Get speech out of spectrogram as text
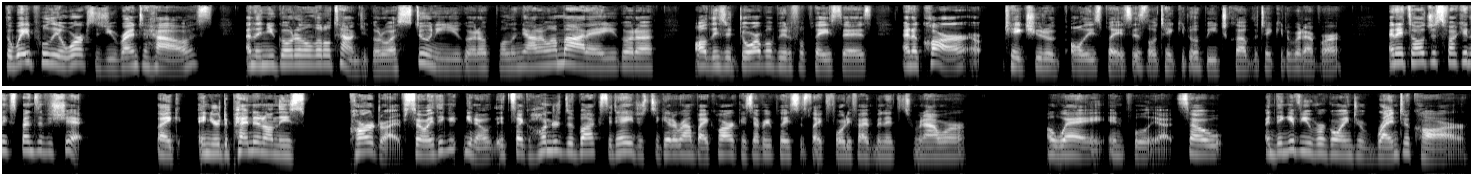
the way Puglia works is you rent a house and then you go to the little towns. You go to Ostuni, you go to Polignano a Mare, you go to all these adorable, beautiful places. And a car uh, takes you to all these places. They'll take you to a beach club, they'll take you to whatever. And it's all just fucking expensive as shit. Like, and you're dependent on these car drive. So I think, you know, it's like hundreds of bucks a day just to get around by car because every place is like 45 minutes to an hour away in Puglia. So I think if you were going to rent a car,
